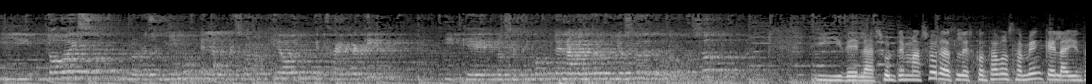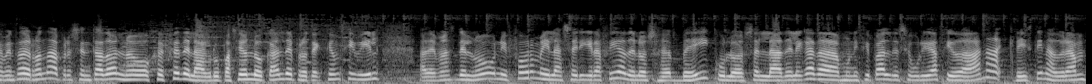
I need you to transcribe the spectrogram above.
Y todo eso lo resumimos en las personas que hoy estáis aquí y que nos sentimos plenamente orgullosos de. Y de las últimas horas les contamos también que el Ayuntamiento de Ronda ha presentado al nuevo jefe de la agrupación local de protección civil, además del nuevo uniforme y la serigrafía de los vehículos. La delegada municipal de Seguridad Ciudadana, Cristina Durán,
